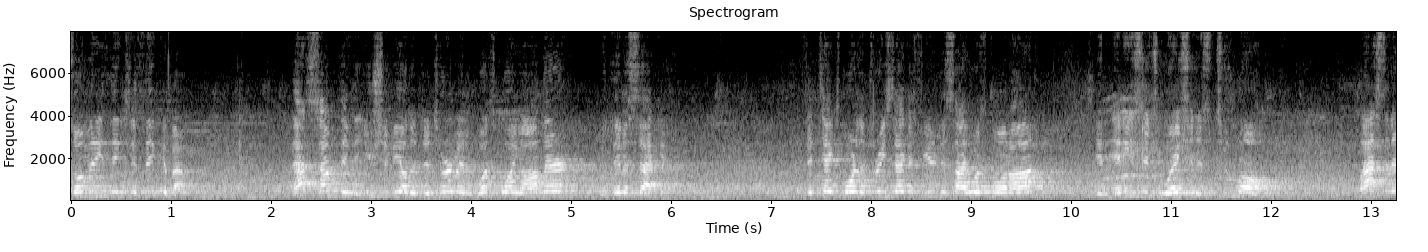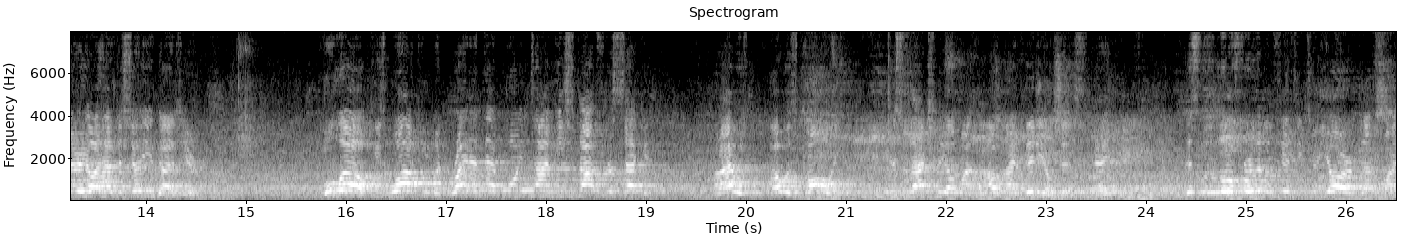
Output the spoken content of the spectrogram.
So many things to think about. That's something that you should be able to determine what's going on there within a second. If it takes more than three seconds for you to decide what's going on, in any situation is too long. Last scenario I have to show you guys here. Bull elk, he's walking, but right at that point in time, he stopped for a second but I was I was calling. This was actually on my I, I videoed this. Okay, this was a little further than 52 yards. That's why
